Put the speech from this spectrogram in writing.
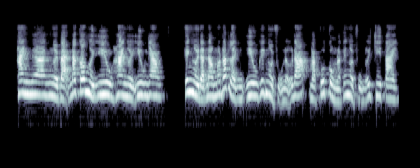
hai à, người bạn đã có người yêu hai người yêu nhau cái người đàn ông nó rất là yêu cái người phụ nữ đó và cuối cùng là cái người phụ nữ chia tay.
